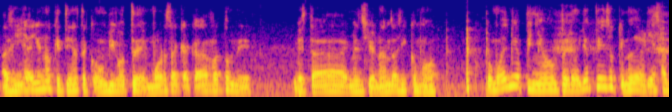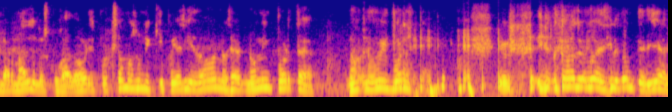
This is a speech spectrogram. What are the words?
Así hay uno que tiene hasta como un bigote de morsa que a cada rato me, me está mencionando así como, como es mi opinión, pero yo pienso que no deberías hablar mal de los jugadores porque somos un equipo y así, don, o sea, no me importa, no, no me importa. yo, nada más vengo a decir tonterías.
